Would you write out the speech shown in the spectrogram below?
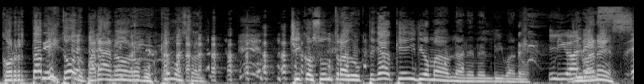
Cortame todo, pará, no, no, busquemos al... Chicos, un traductor. ¿Qué, qué idioma hablan en el Líbano? Libanés.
